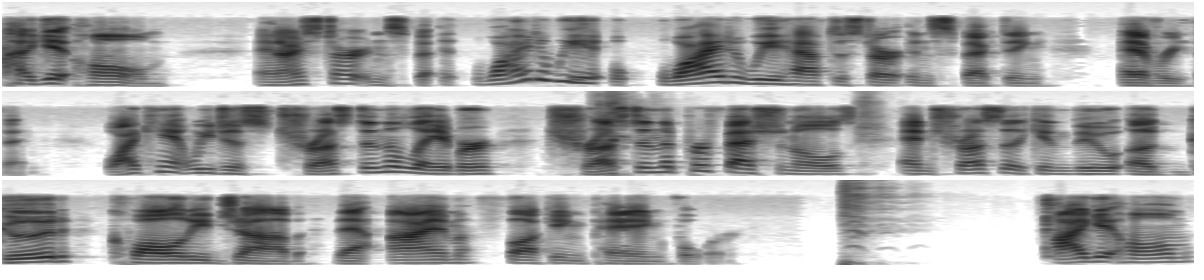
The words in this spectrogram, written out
I get home and I start inspect. Why do we? Why do we have to start inspecting everything? Why can't we just trust in the labor, trust in the professionals, and trust that they can do a good quality job that I'm fucking paying for? I get home,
